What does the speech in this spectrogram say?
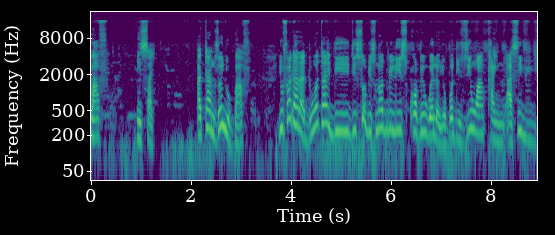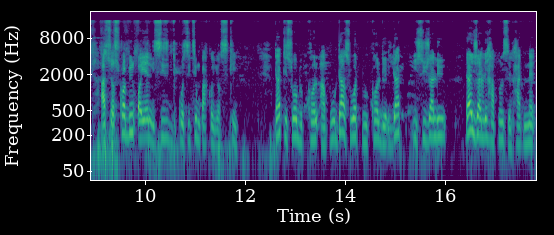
bath inside. At times when you bath you find out that the water the the soap is not really scrubbing well on your body. It's in one kind as if you as you're scrubbing oil is depositing back on your skin. That is what we call abu that's what we call the that is usually that usually happens in hard net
